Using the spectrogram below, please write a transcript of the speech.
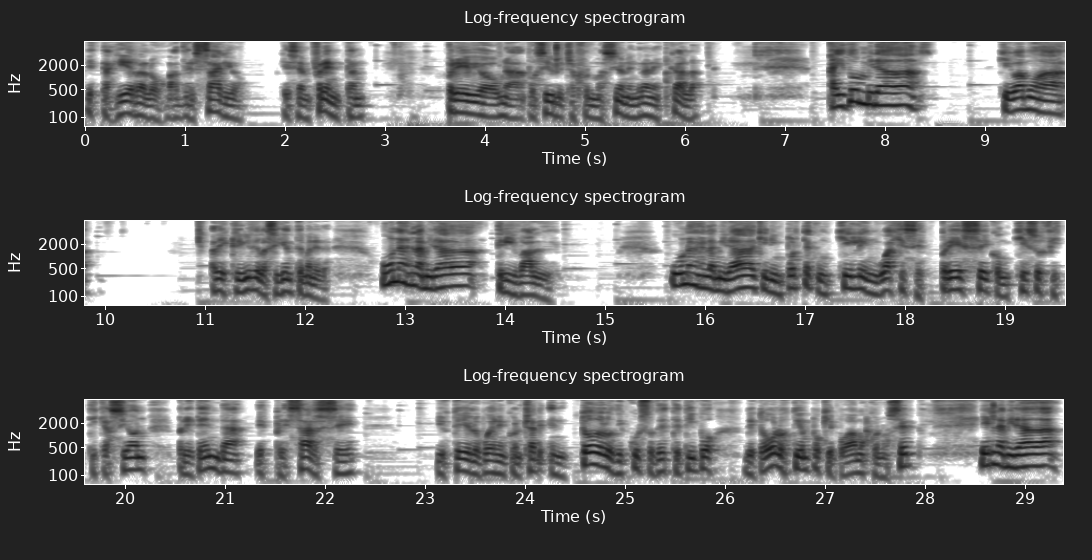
estas guerras los adversarios que se enfrentan, previo a una posible transformación en gran escala, hay dos miradas que vamos a, a describir de la siguiente manera. Una es la mirada tribal. Una es la mirada que no importa con qué lenguaje se exprese, con qué sofisticación pretenda expresarse, y ustedes lo pueden encontrar en todos los discursos de este tipo, de todos los tiempos que podamos conocer, es la mirada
